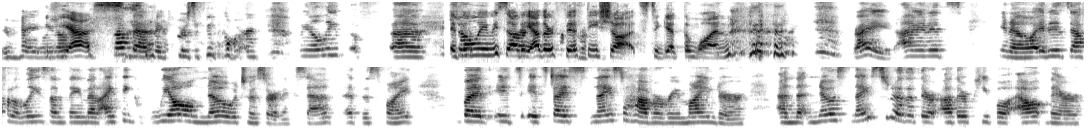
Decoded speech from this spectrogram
right we yes have bad pictures anymore we only uh, if only we saw the other 50 shots to get the one. right. I mean, it's, you know, it is definitely something that I think we all know to a certain extent at this point, but it's it's nice nice to have a reminder and that no nice to know that there are other people out there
